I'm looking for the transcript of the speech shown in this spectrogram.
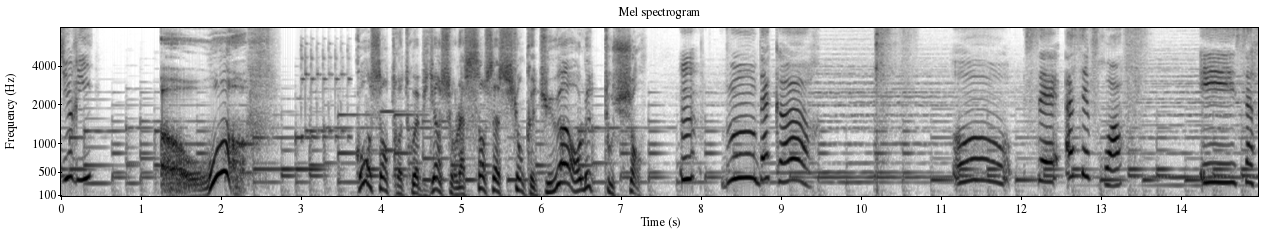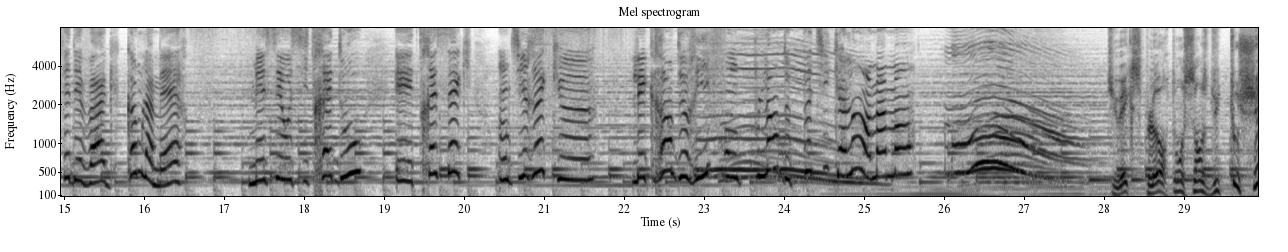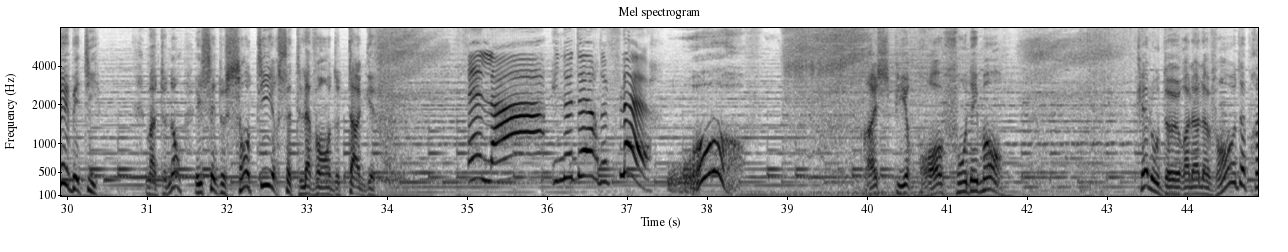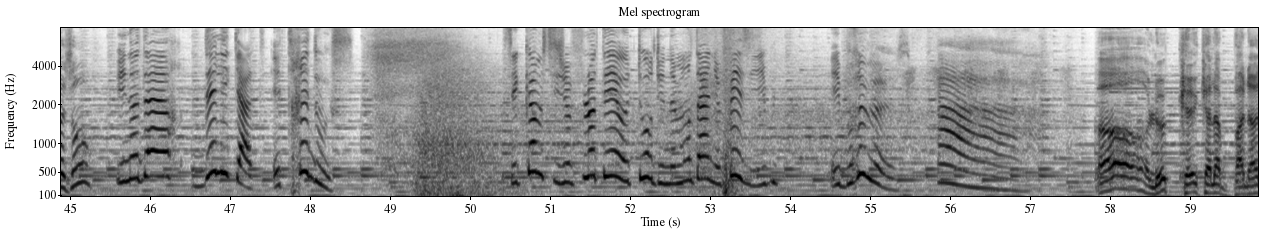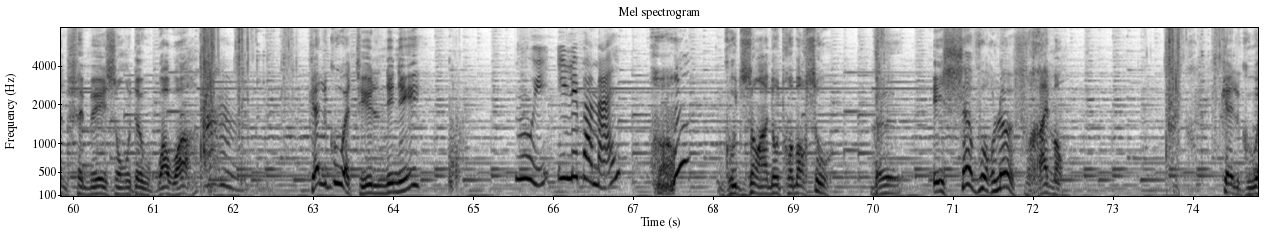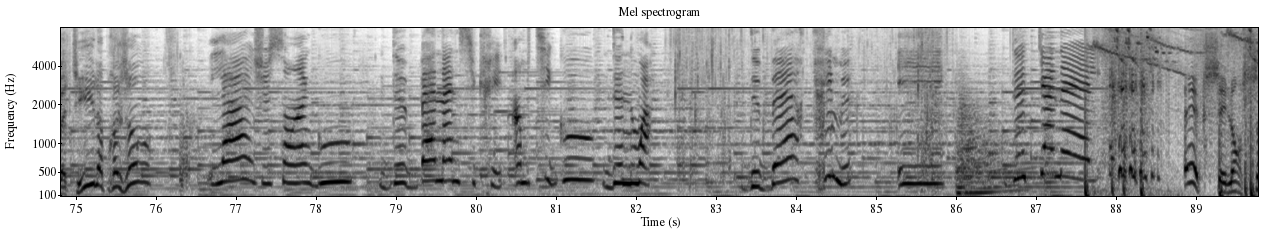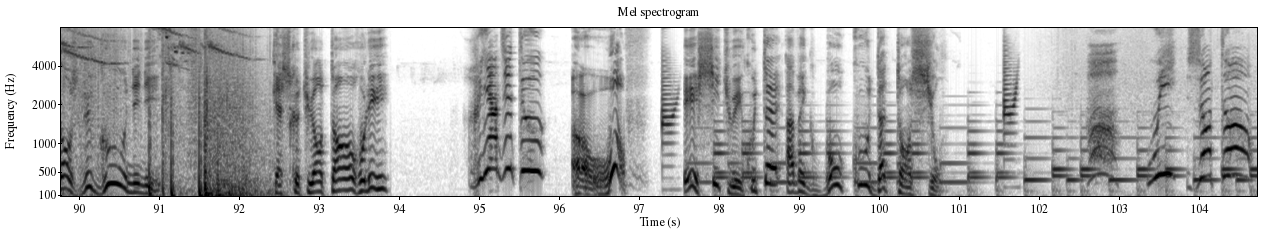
du riz. Oh, wouf Concentre-toi bien sur la sensation que tu as en le touchant. Hum, bon, d'accord. Oh, c'est assez froid. Et ça fait des vagues, comme la mer. Mais c'est aussi très doux et très sec. On dirait que les grains de riz font plein de petits câlins à maman. Tu explores ton sens du toucher, Betty. Maintenant, essaie de sentir cette lavande tag. Elle a une odeur de fleurs. Wow Respire profondément. Quelle odeur a la lavande à présent? Une odeur délicate et très douce. C'est comme si je flottais autour d'une montagne paisible et brumeuse. Ah Ah, le cake à la banane fait maison de Wawa. Quel goût a-t-il, Nini? Oui, il est pas mal. Hein? Goûte-en un autre morceau. Euh, Et savoure-le vraiment. Quel goût a-t-il à présent? Là, je sens un goût de banane sucrée, un petit goût de noix, de beurre crémeux et de cannelle. Excellent sens du goût, Nini. Qu'est-ce que tu entends, Rouli Rien du tout. Oh, wouf! Et si tu écoutais avec beaucoup d'attention? Oui, j'entends.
